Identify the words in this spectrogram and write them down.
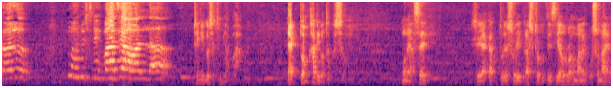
করো। মানুষকে বাঁচাও আল্লাহ। ঠিকই কইছো তুমি আপা। একদম খাঁটি কথা কইছো। মনে আছে সেই একাত্তরে শহীদ রাষ্ট্রপতি জিয়াউর রহমানের ঘোষণায়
